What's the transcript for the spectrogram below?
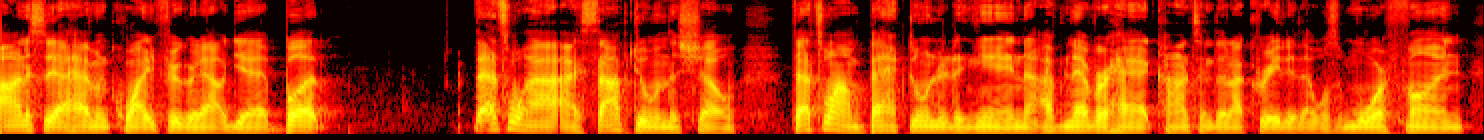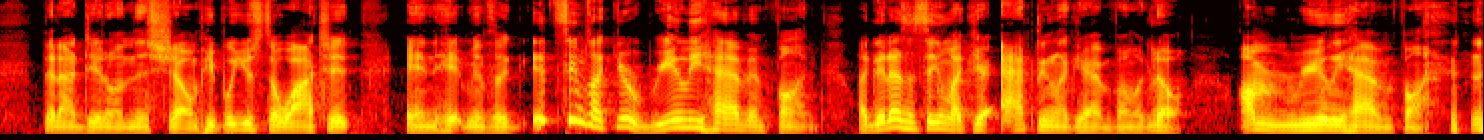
honestly I haven't quite figured out yet, but that's why I stopped doing the show that's why I'm back doing it again. I've never had content that I created that was more fun than I did on this show. And people used to watch it and hit me like, it seems like you're really having fun. Like it doesn't seem like you're acting like you're having fun. I'm like, no, I'm really having fun.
